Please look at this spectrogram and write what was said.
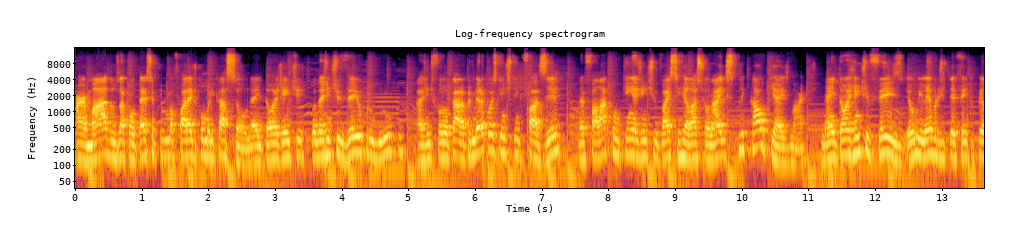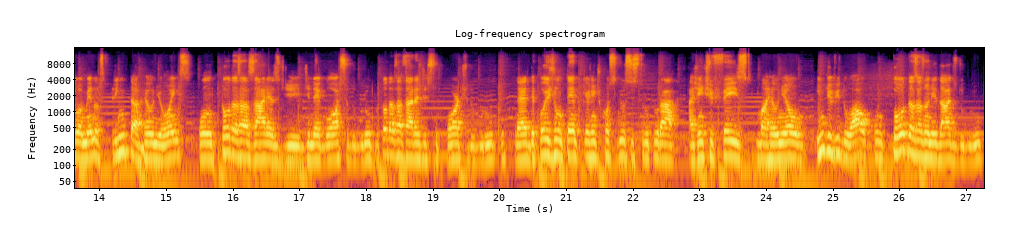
armados acontecem por uma falha de comunicação, né? Então a gente, quando a gente veio para o grupo, a gente falou, cara, a primeira coisa que a gente tem que fazer é falar com quem a gente vai se relacionar e explicar o que é Smart, né? Então a gente fez, eu me lembro de ter feito pelo menos 30 reuniões com todas as áreas de, de negócio do grupo, todas as áreas de suporte do grupo, né? Depois de um tempo que a gente conseguiu se estruturar, a gente fez uma reunião individual com todas as unidades do grupo,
